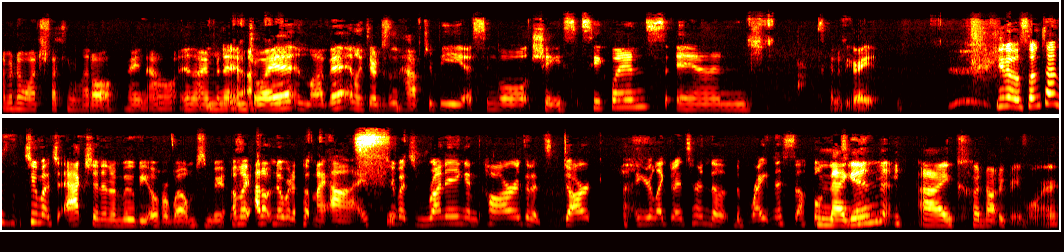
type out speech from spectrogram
I'm gonna watch fucking Little right now, and I'm gonna Yeah. enjoy it and love it, and like there doesn't have to be a single chase sequence, and it's gonna be great. You know, sometimes too much action in a movie overwhelms me. I'm like, I don't know where to put my eyes. Too much running and cars, and it's dark. And you're like, do I turn the, the brightness up on the Megan? I could not agree more.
